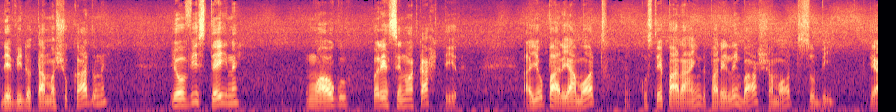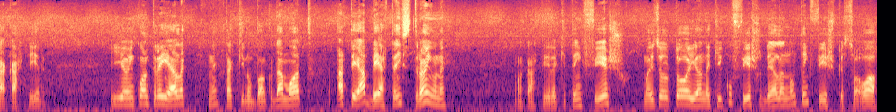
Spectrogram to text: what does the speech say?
devido a estar machucado, né? Eu avistei, né? Um algo parecendo uma carteira. Aí eu parei a moto, custei parar ainda, parei lá embaixo a moto, subi, tem a carteira. E eu encontrei ela, né? Tá aqui no banco da moto, até aberta, é estranho, né? Uma carteira que tem fecho, mas eu tô olhando aqui que o fecho dela não tem fecho, pessoal, ó.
